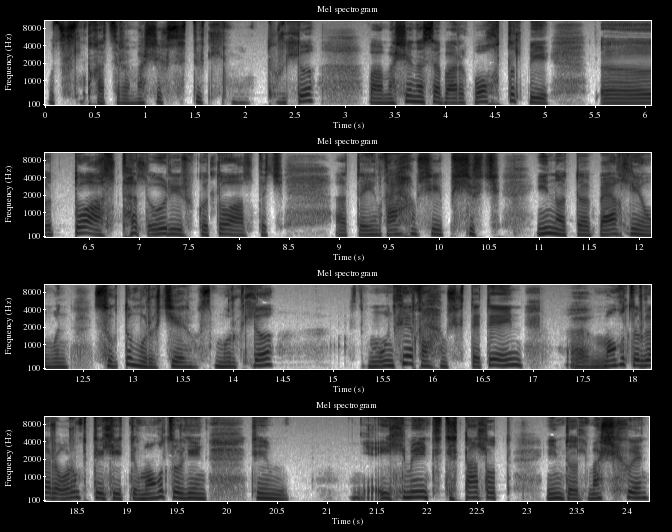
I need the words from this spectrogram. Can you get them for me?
үзэсгэлэнт газар маш их сэтгэл төрлөө. Ба машинаасаа баг буухтал би э, дуу алтал өөр ирэхгүй дуу алдаж одоо энэ гайхамшиг биширч энэ одоо байгалийн өмнө сүгдэн мөрөгчээ мөрглөө. Үнэхээр гайхамшигтай. Тэгээ энэ э, Монгол зургаар уран бүтээл хийдэг Монгол зургийн тийм элемент деталууд энд бол маш их байна.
